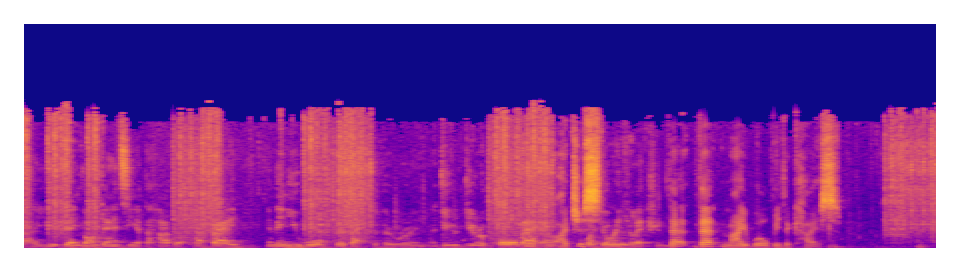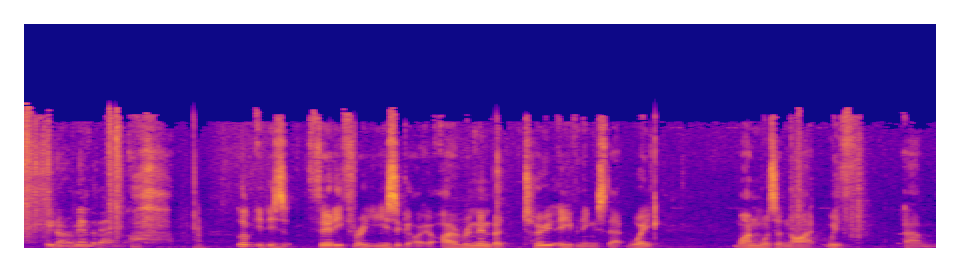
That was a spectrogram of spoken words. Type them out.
Uh, you had then gone dancing at the Hard Rock Cafe, and then you walked her back to her room. Do you, do you recall that? And I just- what's your recollection? That, that may well be the case. you don't remember that? Look, it is 33 years ago. I remember two evenings that week. One was a night with, um,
